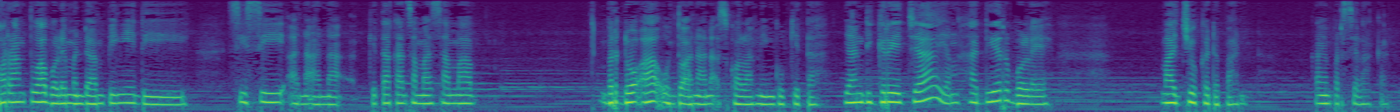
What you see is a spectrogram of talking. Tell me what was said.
orang tua boleh mendampingi di sisi anak-anak. Kita akan sama-sama berdoa untuk anak-anak sekolah minggu kita. Yang di gereja, yang hadir boleh maju ke depan. Kami persilakan.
